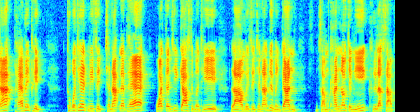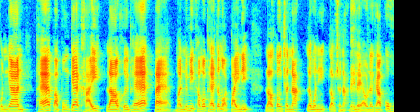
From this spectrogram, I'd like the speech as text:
นะแพ้ไม่ผิด ทุกประเทศมีสิทธิ์ชนะและแพ้วัดกันที่ 90 นาทีลาวมีสิทธิ์ชนะด้วยเหมือนกันสำคัญนอกจากนี้คือรักษาผลงาน แพ้ปรับปรุงแก้ไข ลาวเคยแพ้ แต่มันไม่มีคำว่าแพ้ตลอดไปนี่ เราต้องชนะ แล้ววันนี้เราชนะได้แล้วนะครับ โอ้โห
